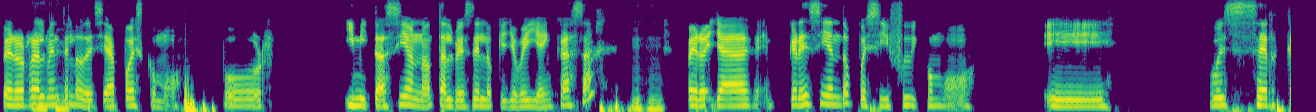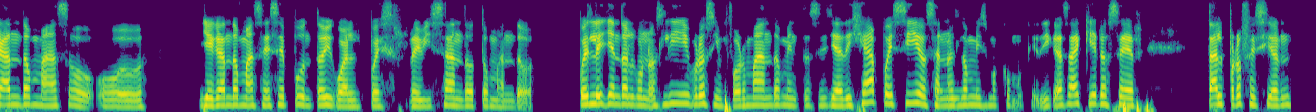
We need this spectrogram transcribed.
Pero realmente lo decía pues como por imitación, ¿no? Tal vez de lo que yo veía en casa, pero ya creciendo, pues sí fui como, eh, pues cercando más o, llegando más a ese punto, igual pues revisando, tomando, pues leyendo algunos libros, informándome, entonces ya dije, ah, pues sí, o sea, no es lo mismo como que digas, ah, quiero ser tal profesión,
